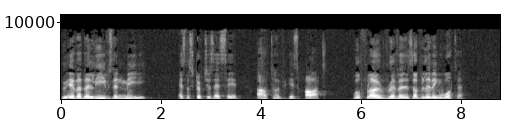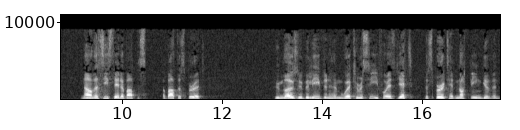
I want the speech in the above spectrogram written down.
Whoever believes in me, as the scriptures has said, out of his heart will flow rivers of living water. Now, this he said about the, about the Spirit, whom those who believed in him were to receive, for as yet the Spirit had not been given,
